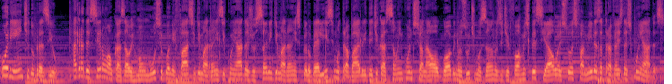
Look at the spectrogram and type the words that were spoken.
Oriente do Brasil. Agradeceram ao casal irmão Múcio Bonifácio Guimarães e cunhada Jussane Guimarães pelo belíssimo trabalho e dedicação incondicional ao GOB nos últimos anos e de forma especial às suas famílias através das cunhadas,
